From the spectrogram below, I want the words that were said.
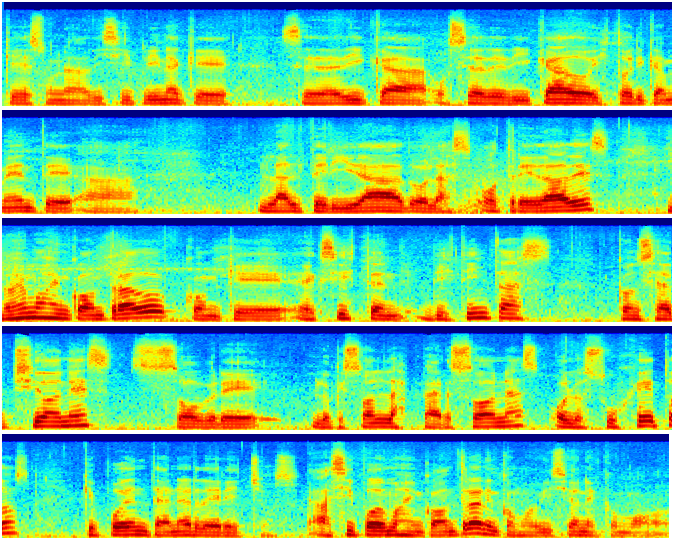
que es una disciplina que se dedica o se ha dedicado históricamente a la alteridad o las otredades, nos hemos encontrado con que existen distintas concepciones sobre lo que son las personas o los sujetos que pueden tener derechos. Así podemos encontrar en cosmovisiones como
